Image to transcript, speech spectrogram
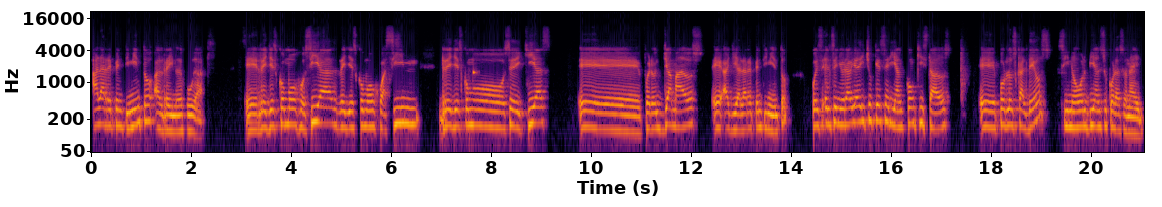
al arrepentimiento al reino de Judá. Eh, reyes como Josías, reyes como Joacim, reyes como Sedequías, eh, fueron llamados eh, allí al arrepentimiento, pues el Señor había dicho que serían conquistados eh, por los caldeos si no volvían su corazón a Él.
